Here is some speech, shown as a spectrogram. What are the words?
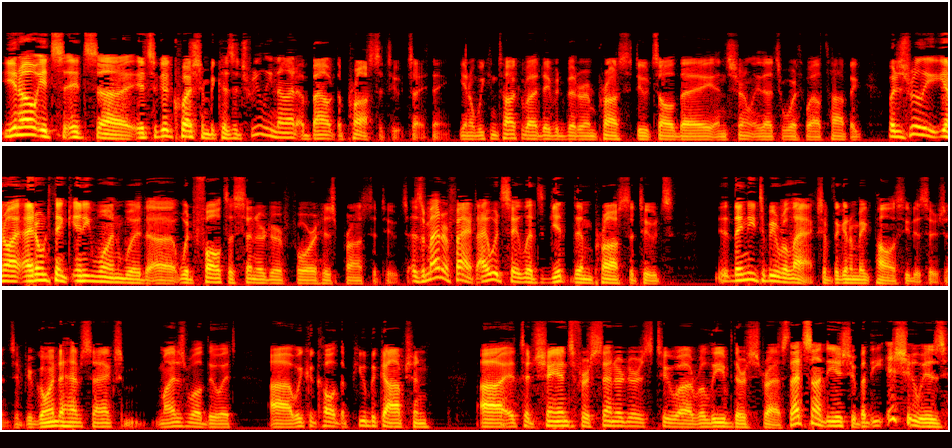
You know, it's it's uh, it's a good question because it's really not about the prostitutes. I think you know we can talk about David Vitter and prostitutes all day, and certainly that's a worthwhile topic. But it's really you know I, I don't think anyone would uh, would fault a senator for his prostitutes. As a matter of fact, I would say let's get them prostitutes. They need to be relaxed if they're going to make policy decisions. If you're going to have sex, might as well do it. Uh, we could call it the pubic option. Uh, it's a chance for senators to uh, relieve their stress. That's not the issue, but the issue is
